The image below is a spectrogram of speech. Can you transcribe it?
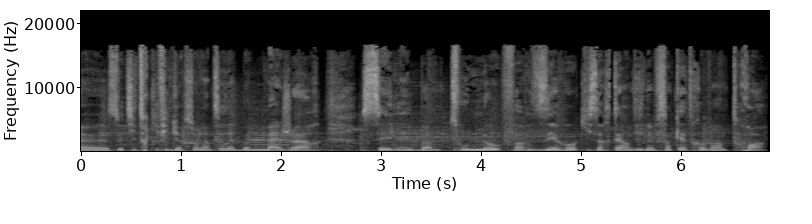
Euh, ce titre qui figure sur l'un de ses albums majeurs, c'est l'album Too Low for Zero qui sortait en 1983.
